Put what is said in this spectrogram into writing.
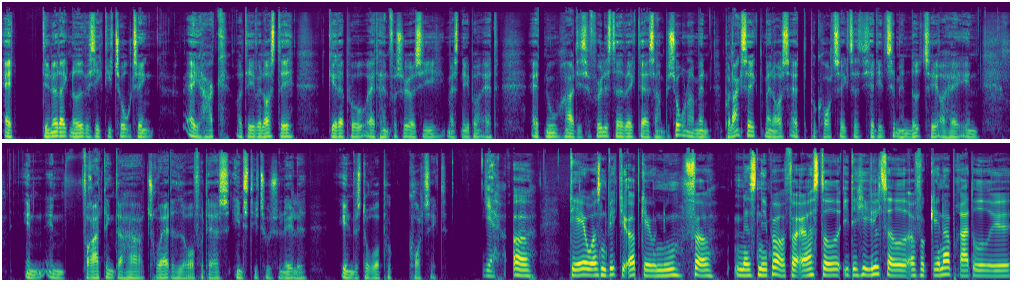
at det nytter ikke noget, hvis ikke de to ting er i hak, og det er vel også det, gætter på, at han forsøger at sige, med Snipper, at, at nu har de selvfølgelig stadigvæk deres ambitioner, men på lang sigt, men også at på kort sigt, så er de simpelthen nødt til at have en, en, en forretning, der har troværdighed over for deres institutionelle investorer på kort sigt. Ja, og det er jo også en vigtig opgave nu for Mads Nipper og for Ørsted i det hele taget at få genoprettet øh,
